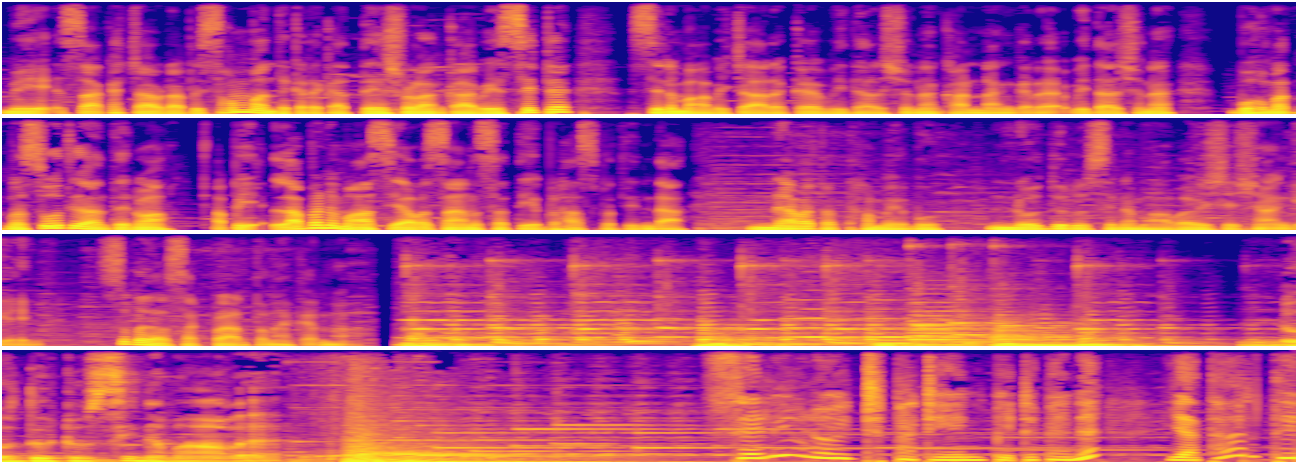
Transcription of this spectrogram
මේ සාකචාවට අපි සම්බන්ධ කරගත්තේ ශ්‍ර ලංකාවේ සිට සිනමා විචාරක විදර්ශන කන්නංගර. විදර්ශන බොහොමත්ම සූතිවන්තෙනවා අපි ලබන මාසි අවසාන සතිය බ්‍රහස්පතින්දා නැවතත් හමයමු නොදුරු සිනමාව විශේෂන්ගෙන් සුබදවසක් ප්‍රාර්ථනා කරනවා. නොදුටු සිනමාව සෙලියලොයිඩ් පටයෙන් පිටපැන යථාර්ථය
